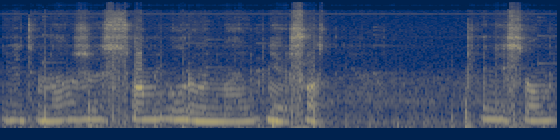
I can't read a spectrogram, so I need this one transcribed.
Дивіться, у нас вже сьомий уровень має. Ні, шостий. А не сьомий.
